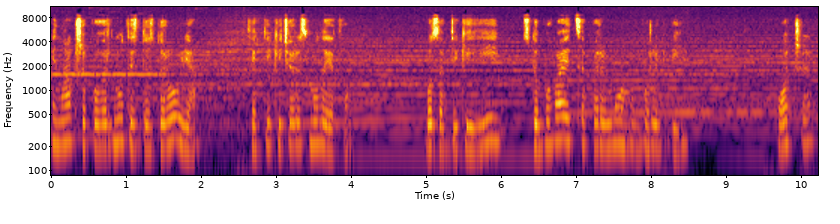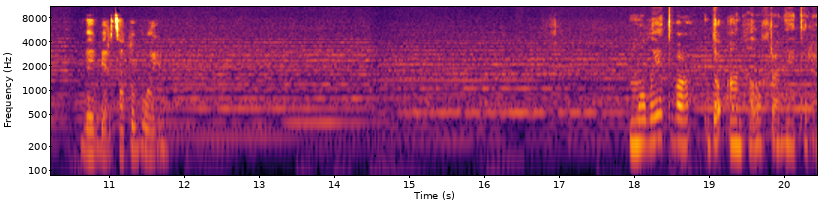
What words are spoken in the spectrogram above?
інакше повернутися до здоров'я, як тільки через молитву, бо завдяки їй здобувається перемога в боротьбі. Отже, вибір за тобою. Молитва до ангела-хранителя.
